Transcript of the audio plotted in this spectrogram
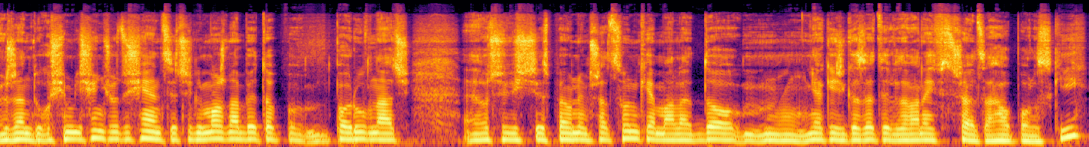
e, rzędu 80 tysięcy, czyli można by to po- porównać e, oczywiście z pełnym szacunkiem, ale do jakiejś gazety wydawanej w Strzelcach Opolskich.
